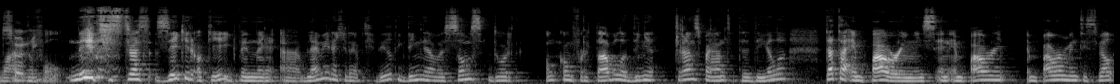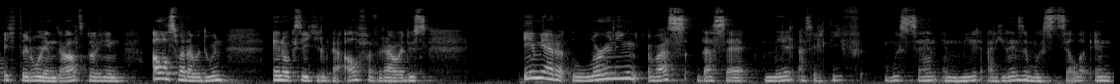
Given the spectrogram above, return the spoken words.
waardevol. Nee, dus het was zeker oké. Ik ben er eh, blij mee dat je dat hebt gedeeld. Ik denk dat we soms door oncomfortabele dingen transparant te delen, dat dat empowering is. En empower, empowerment is wel echt de rode draad doorheen alles wat we doen. En ook zeker bij alpha vrouwen. Dus een jaar learning was dat zij meer assertief moest zijn en meer haar grenzen moest stellen. En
